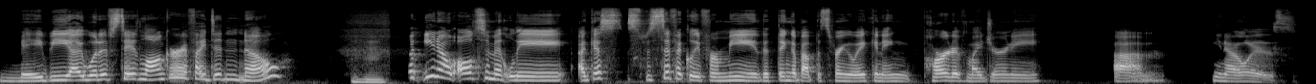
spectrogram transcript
maybe I would have stayed longer if I didn't know. But you know, ultimately, I guess specifically for me, the thing about the Spring Awakening part of my journey, um, you know, is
